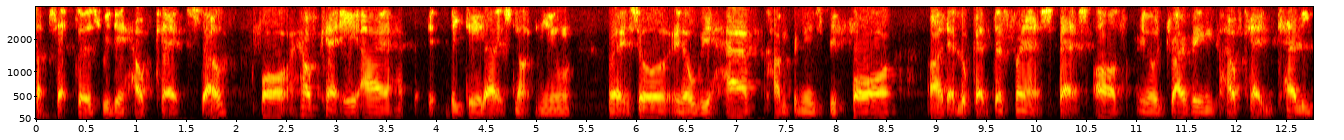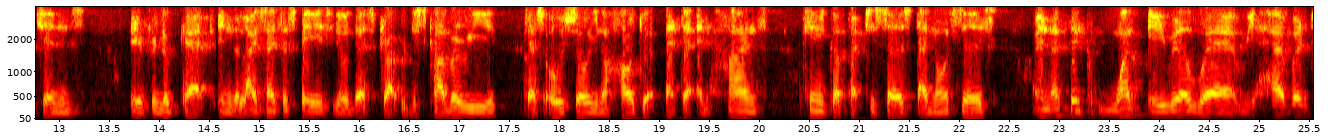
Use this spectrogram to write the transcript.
subsectors within healthcare itself. For healthcare AI, big data is not new, right? So you know we have companies before uh, that look at different aspects of you know driving healthcare intelligence. If we look at in the life sciences space, you know there's drug discovery. There's also you know how to better enhance clinical practices, diagnosis and I think one area where we haven't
